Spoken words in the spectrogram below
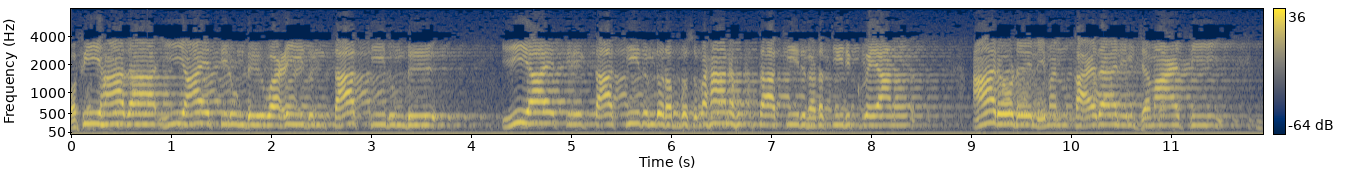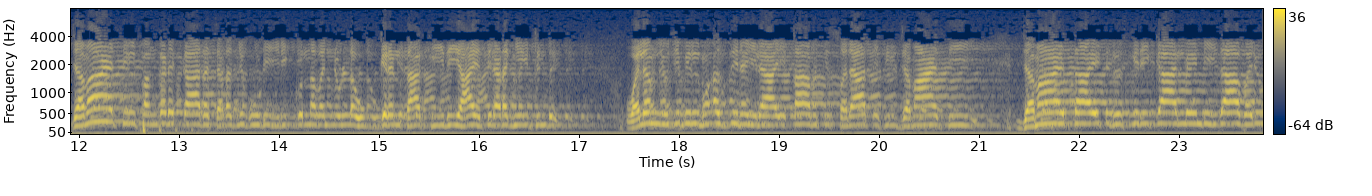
വഫീഹാദ ഈ ആയത്തിലുണ്ട് വഴീദും താക്കീതുണ്ട്. ഈ ആയത്തിൽ താക്കീതുണ്ട് റബ്ബ് സുബഹാനഹു താക്കീത് നടത്തിയിരിക്കുകയാണ്. ആരോട്? ലിമൻ കായതാനിൽ ജമാഅത്തി. ജമാഅത്തിൽ പങ്കെടുക്കാതെ ചടഞ്ഞുകൂടി ഇരിക്കുന്നവനുള്ള ഉഗ്രൻ താക്കീത് ഈ ആയത്തിൽ അടങ്ങിയിട്ടുണ്ട്. വലം യുജിബിൽ ജമാഅത്തി. ജമാഅത്തായിട്ട് നിസ്കരിക്കാൻ വേണ്ടി ഇതാ വരൂ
